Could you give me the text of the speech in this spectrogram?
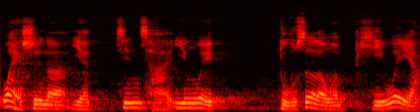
外湿呢也。经常因为堵塞了我们脾胃呀，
